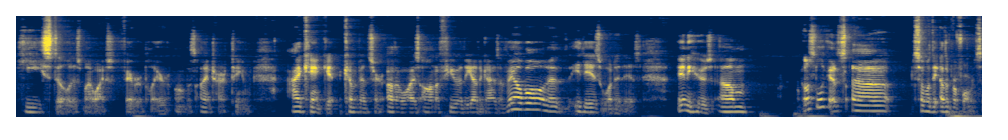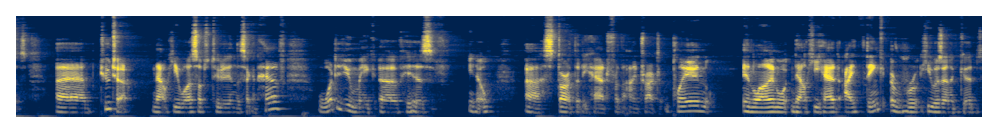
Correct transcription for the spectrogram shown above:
he still is my wife's favorite player on this Eintracht team. I can't get convince her otherwise on a few of the other guys available. It is what it is. Anywho's, um, let's look at uh, some of the other performances. Uh, Tuta, now he was substituted in the second half. What did you make of his, you know, uh, start that he had for the Eintracht? Playing in line. Now he had, I think, a, he was in a good,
